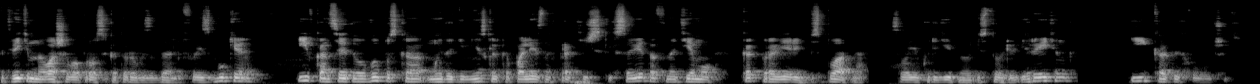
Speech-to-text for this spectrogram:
ответим на ваши вопросы, которые вы задали в Фейсбуке, и в конце этого выпуска мы дадим несколько полезных практических советов на тему, как проверить бесплатно свою кредитную историю и рейтинг, и как их улучшить.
